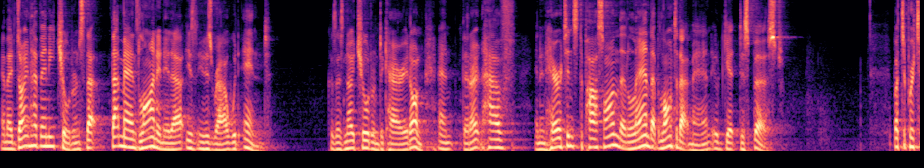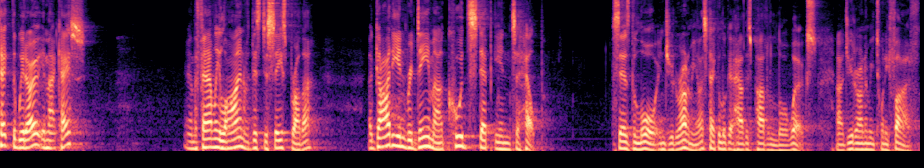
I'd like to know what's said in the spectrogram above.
and they don't have any children, so that, that man's line in Israel would end because there's no children to carry it on. And they don't have an inheritance to pass on. The land that belonged to that man, it would get dispersed. But to protect the widow in that case, and the family line of this deceased brother, a guardian redeemer could step in to help says the law in Deuteronomy. Let's take a look at how this part of the law works. Uh, Deuteronomy 25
